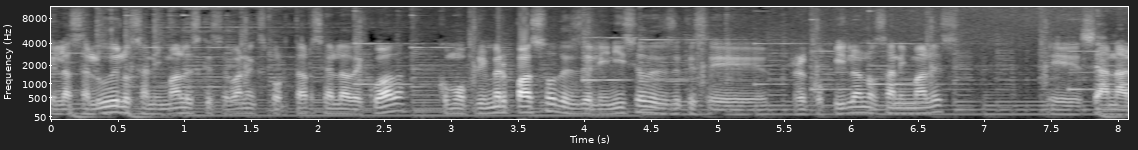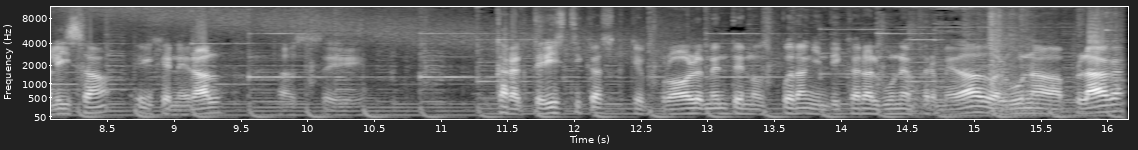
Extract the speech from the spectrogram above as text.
que la salud de los animales que se van a exportar sea la adecuada. Como primer paso, desde el inicio, desde que se recopilan los animales, eh, se analiza en general las eh, características que probablemente nos puedan indicar alguna enfermedad o alguna plaga,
